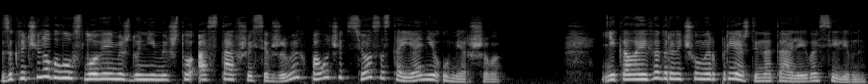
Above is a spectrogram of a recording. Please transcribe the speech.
Заключено было условие между ними, что оставшийся в живых получит все состояние умершего. Николай Федорович умер прежде Натальи Васильевны,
